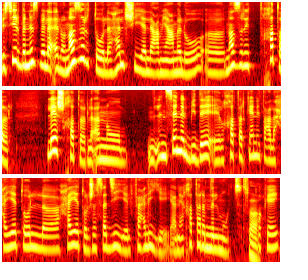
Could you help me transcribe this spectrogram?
بصير بالنسبة له نظرته لهالشيء اللي عم يعمله آه، نظرة خطر. ليش خطر؟ لأنه الإنسان البدائي الخطر كانت على حياته حياته الجسدية الفعلية يعني خطر من الموت. صح. Okay؟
